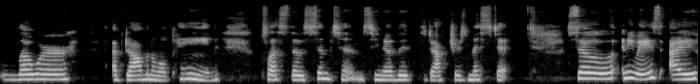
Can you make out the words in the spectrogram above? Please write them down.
lower abdominal pain plus those symptoms you know the, the, doctors missed it. So anyways i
